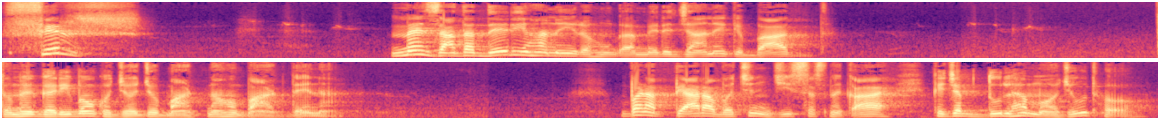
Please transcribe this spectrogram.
फिर मैं ज़्यादा देर यहाँ नहीं रहूँगा, मेरे जाने के बाद तुम्हें गरीबों को जो जो बांटना हो बांट देना। बड़ा प्यारा वचन जीसस ने कहा है कि जब दूल्हा मौजूद हो,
